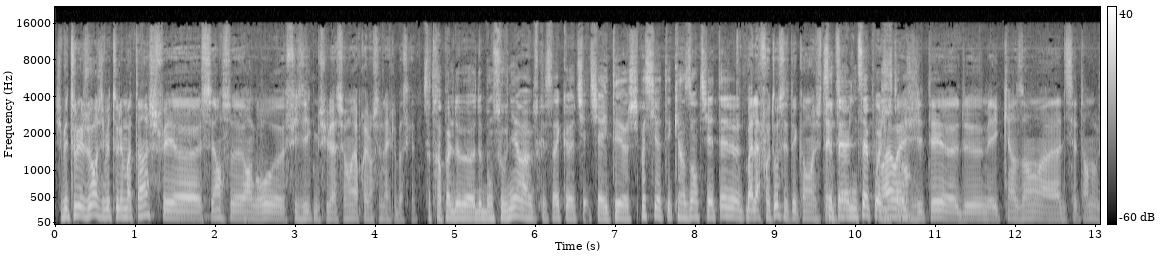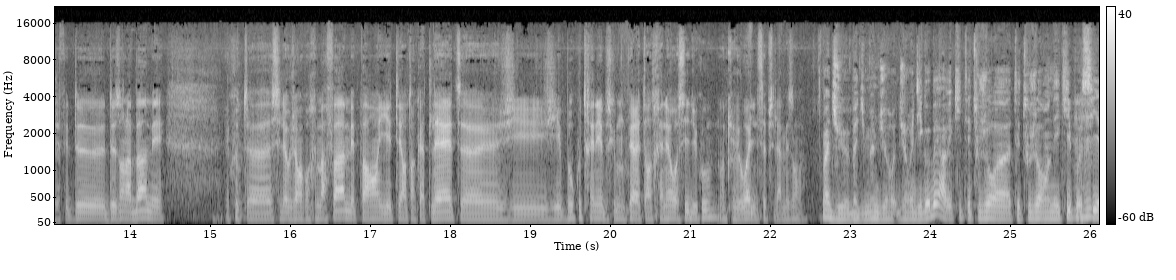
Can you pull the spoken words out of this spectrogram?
Je vais tous les jours, j'y vais tous les matins. Je fais euh, séance en gros physique, musculation, et après j'enchaîne avec le basket. Ça te rappelle de, de bons souvenirs hein, parce que c'est vrai que tu as été, je sais pas si à tes 15 ans, tu y étais. Bah, la photo, c'était quand j'étais C'était à l'INSEP, ouais, Ouais, justement. ouais, j'étais de mes 15 ans à 17 ans, donc j'ai fait deux, deux ans là-bas. Mais écoute, euh, c'est là où j'ai rencontré ma femme. Mes parents y étaient en tant qu'athlètes. euh, j'y ai beaucoup traîné parce que mon père était entraîneur aussi, du coup. Donc, euh, ouais, l'INSEP, c'est la maison. ouais. Ouais, du, bah, du même du, du Rudy Gobert avec qui t'es toujours, euh, toujours en équipe Mhm. aussi,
